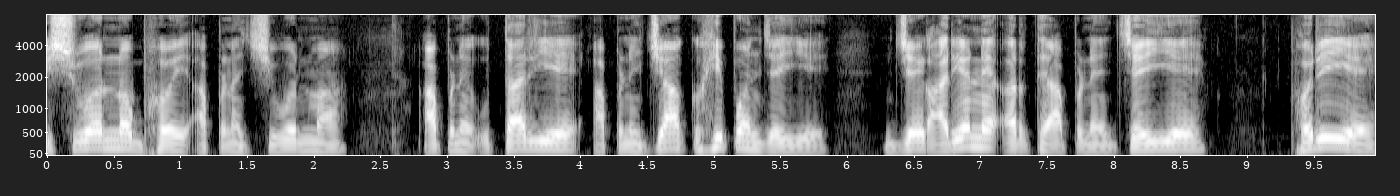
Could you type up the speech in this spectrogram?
ઈશ્વરનો ભય આપણા જીવનમાં. આપણે ઉતારીએ, આપણે જ્યાં કહી પણ જઈએ, જે કાર્યને અર્થે આપણે જઈએ, ફરીએ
